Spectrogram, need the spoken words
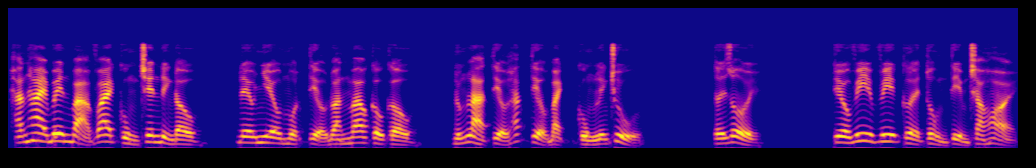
Hắn hai bên bả vai cùng trên đỉnh đầu, đều nhiều một tiểu đoàn mao cầu cầu, đúng là tiểu hắc tiểu bạch cùng lĩnh chủ. Tới rồi. Tiểu vi vi cười tủm tỉm chào hỏi.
